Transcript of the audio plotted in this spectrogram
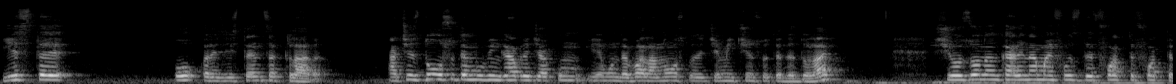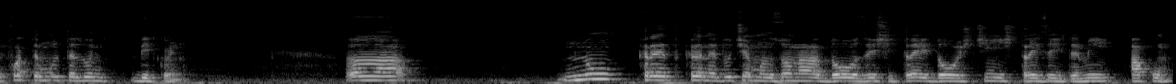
este o rezistență clară. Acest 200 moving average acum e undeva la 19.500 de dolari și o zonă în care n-a mai fost de foarte, foarte, foarte multe luni Bitcoin. Uh, nu cred că ne ducem în zona 23, 25, 30 de mii acum.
